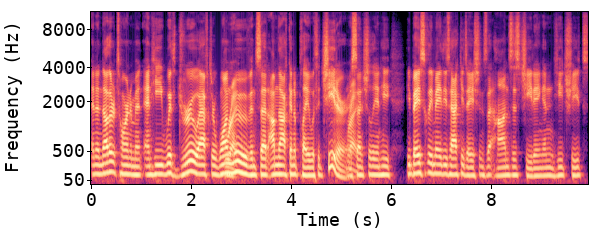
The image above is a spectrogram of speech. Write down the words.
in another tournament and he withdrew after one Right. move and said, I'm not going to play with a cheater, Right. essentially. And he he basically made these accusations that Hans is cheating and he cheats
